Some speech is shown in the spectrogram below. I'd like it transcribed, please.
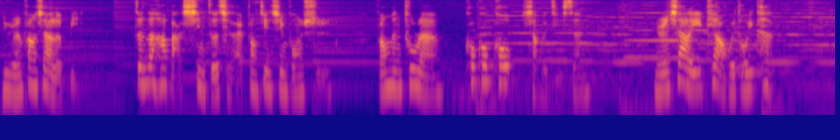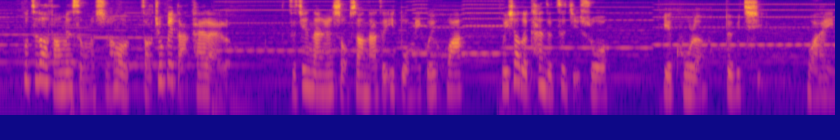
女人放下了笔，正当她把信折起来放进信封时，房门突然叩叩叩响了几声。女人吓了一跳，回头一看，不知道房门什么时候早就被打开来了。只见男人手上拿着一朵玫瑰花，微笑的看着自己说：“别哭了，对不起，我爱你。”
